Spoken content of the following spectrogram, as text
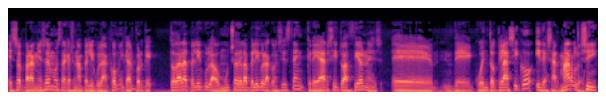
eso, para mí eso demuestra que es una película cómica, porque toda la película o mucho de la película consiste en crear situaciones eh, de cuento clásico y desarmarlos. Sí.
